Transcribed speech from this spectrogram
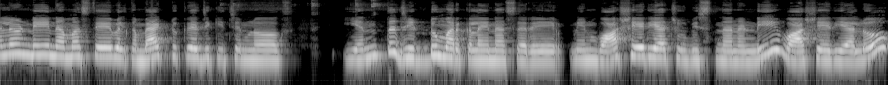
హలో అండి నమస్తే. Welcome back to crazy kitchen vlogs. ఎంత జిడ్డు మరకలైనా సరే నేను వాష్ ఏరియా చూపిస్తున్నానండి. వాష్ ఏరియాలో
